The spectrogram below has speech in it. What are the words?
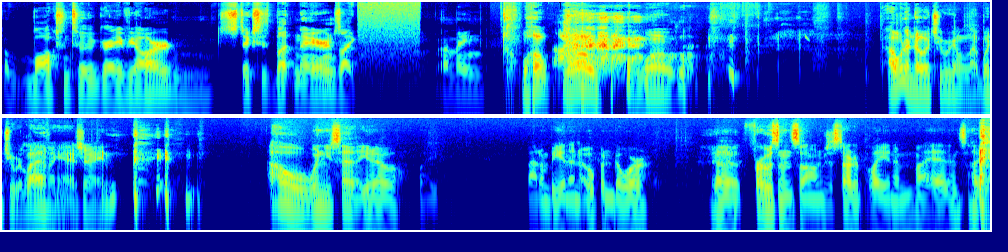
walks into a graveyard and sticks his butt in there and is like, I mean, Whoa, whoa, whoa! I want to know what you were gonna what you were laughing at, Shane. Oh, when you said you know like about him being an open door, the Frozen song just started playing in my head. And it's like,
